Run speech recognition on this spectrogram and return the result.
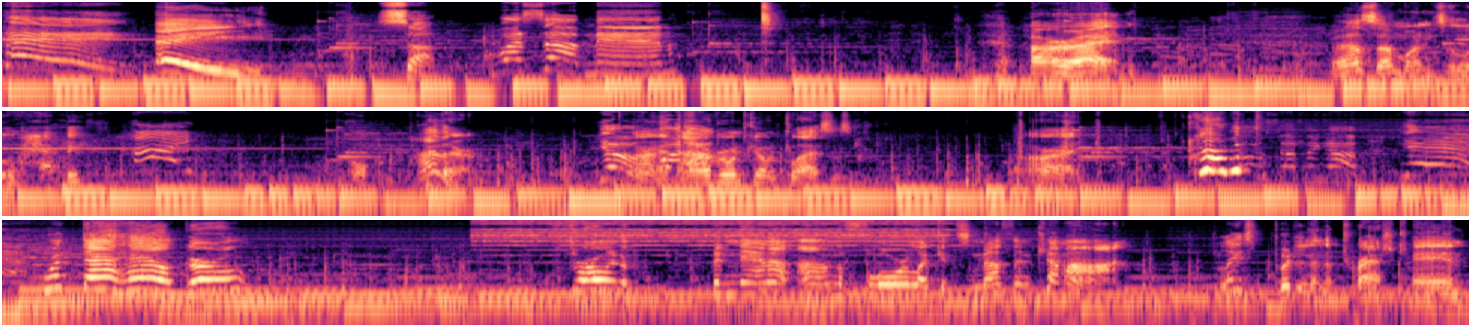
Hey! Hey! Sup? What's up, man? Alright. Well, someone's a little happy. Hi. Oh, hi there. Yo, Alright, now up? everyone's going to classes. Alright. Girl, what the hell, girl? Throwing a banana on the floor like it's nothing? Come on. At least put it in the trash can.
